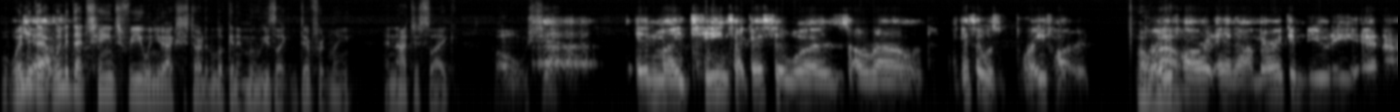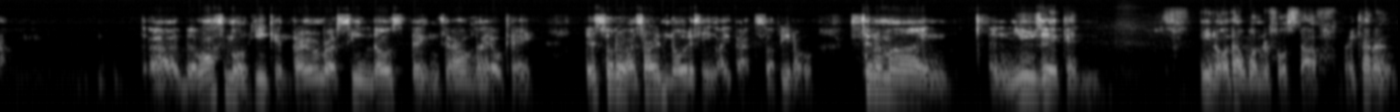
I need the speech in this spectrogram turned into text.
when did Yeah. that when did that change for you when you actually started looking at movies like differently and not just like, oh shit? In my teens, I guess it was around. I guess it was Braveheart. Oh wow. Braveheart and uh, American Beauty and um, uh, The Last Mohican. I remember seeing those things, and I was like, okay, it's sort of. I started noticing like that stuff, you know, cinema and and music and you know that wonderful stuff. I kind of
